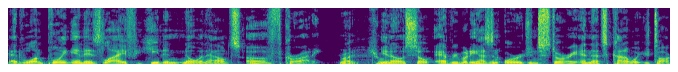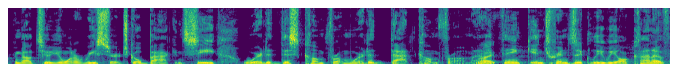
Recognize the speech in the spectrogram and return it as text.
at one point in his life, he didn't know an ounce of karate. Right. Sure. You know, so everybody has an origin story. And that's kind of what you're talking about too. You want to research, go back and see where did this come from? Where did that come from? And right. I think intrinsically we all kind of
